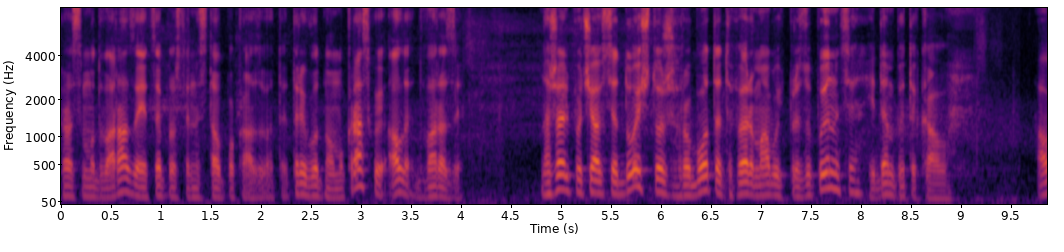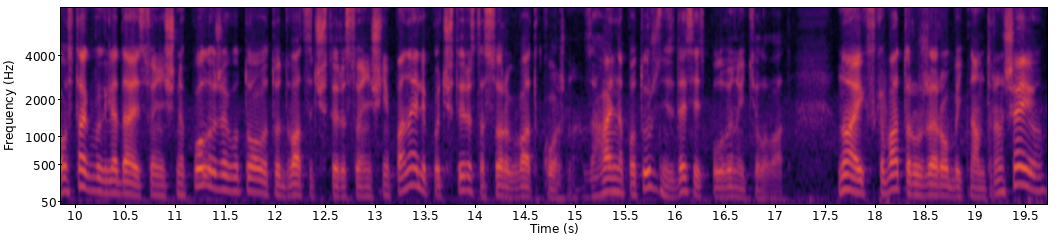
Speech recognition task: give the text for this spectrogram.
красимо два рази, я це просто не став показувати. Три в одному краскою, але два рази. На жаль, почався дощ, тож робота тепер, мабуть, призупиниться, йдемо пити каву. А ось так виглядає сонячне поле вже готове. Тут 24 сонячні панелі по 440 Вт кожна. Загальна потужність 10,5 кВт. Ну а екскаватор вже робить нам траншею,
